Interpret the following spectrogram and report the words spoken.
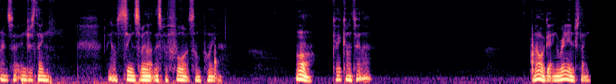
Right, so interesting. I think I've seen something like this before at some point. Oh, okay, can I take that? Now we're getting really interesting.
